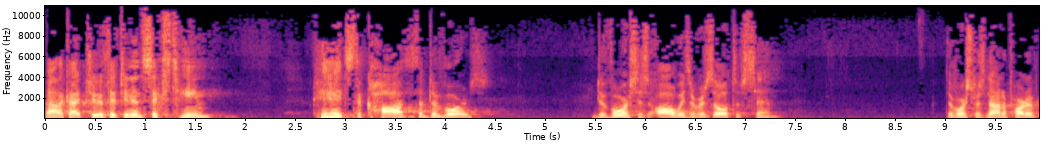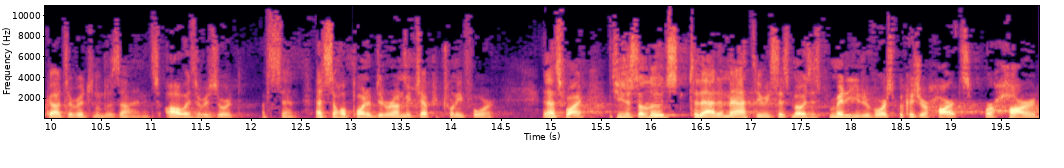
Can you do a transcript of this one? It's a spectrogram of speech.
Malachi 2, 15 and 16. He hates the causes of divorce. Divorce is always a result of sin. Divorce was not a part of God's original design. It's always a result of sin. That's the whole point of Deuteronomy chapter 24. And that's why Jesus alludes to that in Matthew. He says, Moses permitted you divorce because your hearts were hard.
